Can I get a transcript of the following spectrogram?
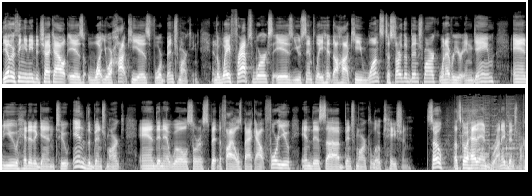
The other thing you need to check out is what your hotkey is for benchmarking. And the way Fraps works is you simply hit the hotkey once to start the benchmark whenever you're in game, and you hit it again to end the benchmark, and then it will sort of spit the files back out for you in this uh, benchmark location. So let's go ahead and run a benchmark.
